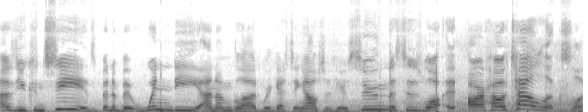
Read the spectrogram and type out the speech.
As you can see, it's been a bit windy and I'm glad we're getting out of here soon. This is what it, our hotel looks like.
